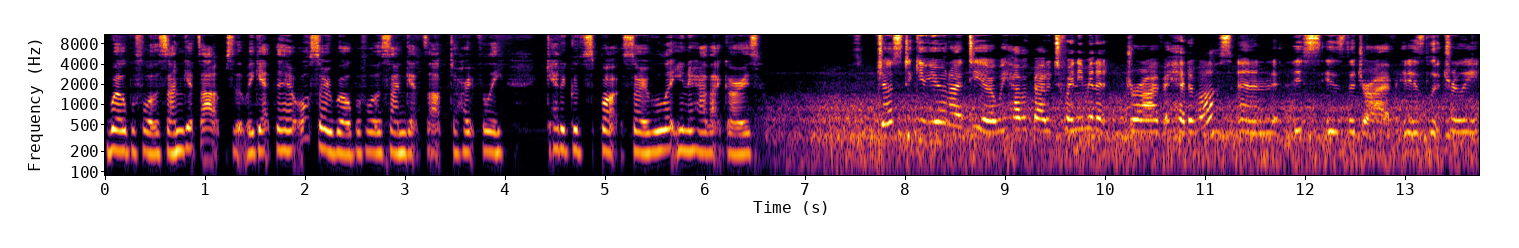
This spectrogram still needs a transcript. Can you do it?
well before the sun gets up so that we get there also well before the sun gets up to hopefully get a good spot. So we'll let you know how that goes. Just to give you an idea, we have about a 20 minute drive ahead of us, and this is the drive. It is literally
